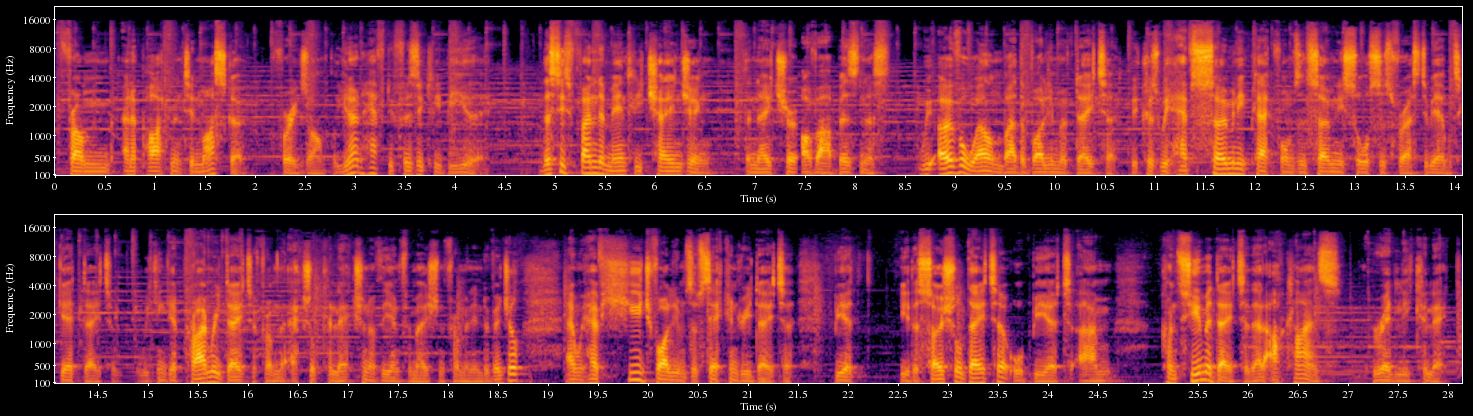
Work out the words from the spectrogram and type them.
from an apartment in Moscow, for example. You don't have to physically be there. This is fundamentally changing the nature of our business we're overwhelmed by the volume of data because we have so many platforms and so many sources for us to be able to get data. We can get primary data from the actual collection of the information from an individual, and we have huge volumes of secondary data, be it either social data or be it um, consumer data that our clients readily collect.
